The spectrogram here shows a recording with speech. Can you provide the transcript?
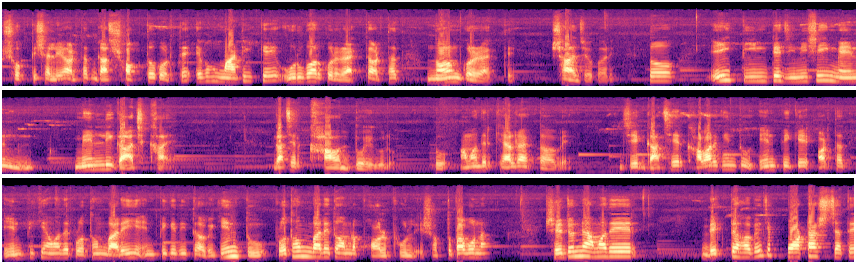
শক্তিশালী, অর্থাৎ গাছ শক্ত করতে এবং মাটিকে উর্বর করে রাখতে, অর্থাৎ নরম করে রাখতে সাহায্য করে। তো এই তিনটে জিনিসই মেন মেনলি গাছ খায়। গাছের খাদ্য এগুলো। তো আমাদের খেয়াল রাখতে হবে যে গাছের খাবার কিন্তু এনপিকে অর্থাৎ এনপিকে আমাদের প্রথমবারেই এনপিকে দিতে হবে। কিন্তু প্রথমবারে তো আমরা ফল, ফুল এসব তো পাবো না। সেজন্য আমাদের দেখতে হবে যে পটাশ যাতে,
